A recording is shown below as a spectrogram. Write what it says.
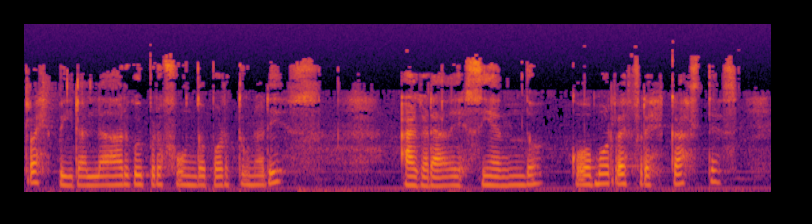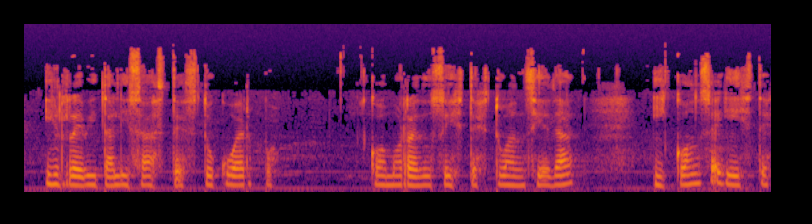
respira largo y profundo por tu nariz, agradeciendo cómo refrescaste y revitalizaste tu cuerpo, cómo reduciste tu ansiedad y conseguiste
